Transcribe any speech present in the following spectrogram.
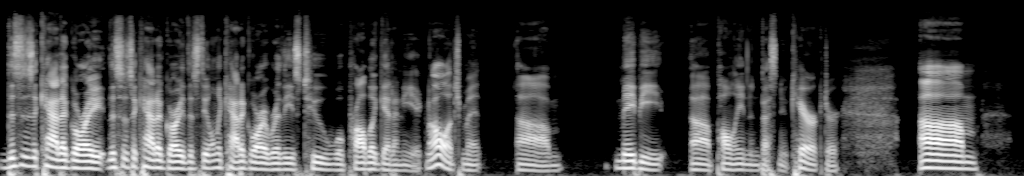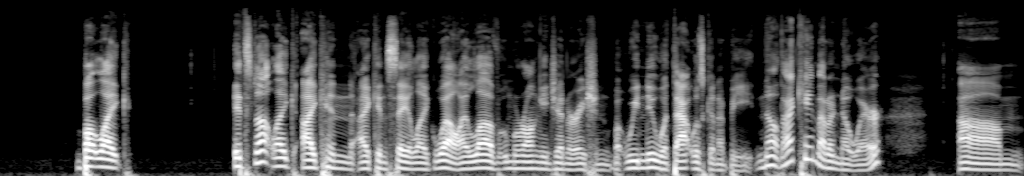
this is a category. This is a category that's the only category where these two will probably get any acknowledgement. Um, maybe uh, Pauline and Best New Character. Um, but like it's not like I can I can say like, well, I love Umurangi Generation, but we knew what that was going to be. No, that came out of nowhere. Um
